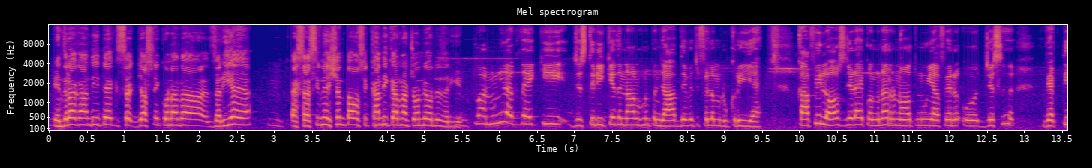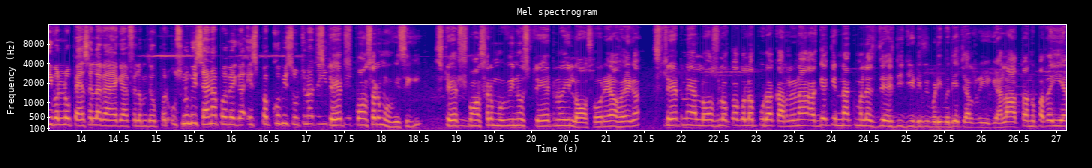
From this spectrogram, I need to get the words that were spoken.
ਇੰਦਰਾ ਗਾਂਧੀ ਤੇ ਜਸਟ ਇੱਕ ਉਹਨਾਂ ਦਾ ਜ਼ਰੀਆ ਆ ਹੂੰ। ਅਸੈਸੀਨੇਸ਼ਨ ਤਾਂ ਉਹ ਸਿੱਖਾਂ ਦੀ ਕਰਨਾ ਚਾਹੁੰਦੇ ਉਹਦੇ ਜ਼ਰੀਏ? ਤੁਹਾਨੂੰ ਨਹੀਂ ਲੱਗਦਾ ਹੈ ਕਿ ਜਿਸ ਤਰੀਕੇ ਦੇ ਨਾਲ ਹੁਣ ਪੰਜਾਬ ਦੇ ਵਿੱਚ ਫਿਲਮ ਰੁਕ ਰਹੀ ਹੈ ਕਾਫੀ ਲਾਸ ਜਿਹੜਾ ਹੈ ਕੰਗਨਾ ਰਣੌਤ ਨੂੰ ਜਾਂ ਫਿਰ ਉਹ ਜਿਸ ਵਿਅਕਤੀ ਵੱਲੋਂ ਪੈਸਾ ਲਗਾਇਆ ਗਿਆ ਫਿਲਮ ਦੇ ਉੱਪਰ ਉਸ ਨੂੰ ਵੀ ਸਹਿਣਾ ਪਵੇਗਾ ਇਸ ਪੱਖੋਂ ਵੀ ਸੋਚਣਾ ਚਾਹੀਦਾ ਸਟੇਟ ਸਪਾਂਸਰ ਮੂਵੀ ਸੀਗੀ। ਸਟੇਟ ਸਪਾਂਸਰ ਮੂਵੀ ਨੂੰ ਸਟੇਟ ਨੂੰ ਹੀ ਲਾਸ ਹੋ ਰਿਹਾ ਹੋਏਗਾ। ਸਟੇਟ ਨੇ ਲਾਸ ਲੋਕਾਂ ਕੋਲੋਂ ਪੂਰਾ ਕਰ ਲੈਣਾ। ਅੱਗੇ ਕਿੰਨਾ ਕੁ ਮਤਲਬ ਦੇਸ਼ ਦੀ ਜੀਡੀਪੀ ਬੜੀ ਵਧੀਆ ਚੱਲ ਰਹੀ ਹੈਗੀ। ਹਾਲਾਤ ਤੁਹਾਨੂੰ ਪਤਾ ਹੀ ਹੈ।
